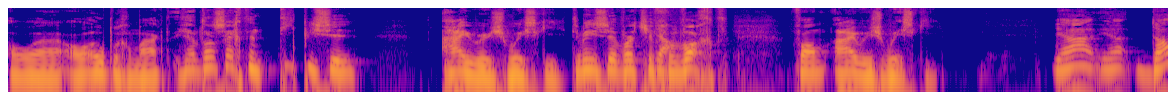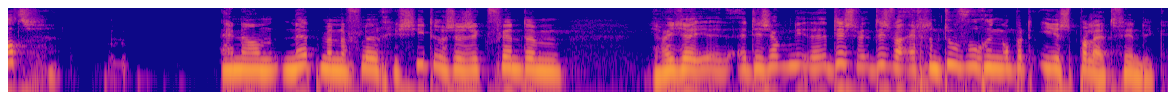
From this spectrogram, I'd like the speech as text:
al, eh, al opengemaakt. Ja, dat is echt een typische Irish whisky. Tenminste, wat je Ja. verwacht van Irish whisky. Ja, ja, dat. En dan net met een vleugje citrus. Dus ik vind hem. Ja, weet je, het is ook niet. Het is, het is wel echt een toevoeging op het Iers palet, vind ik.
